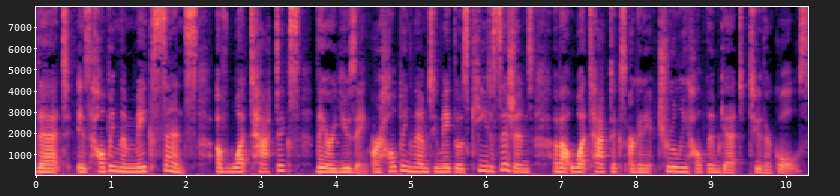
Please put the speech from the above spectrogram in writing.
that is helping them make sense of what tactics they are using or helping them to make those key decisions about what tactics are going to truly help them get to their goals.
